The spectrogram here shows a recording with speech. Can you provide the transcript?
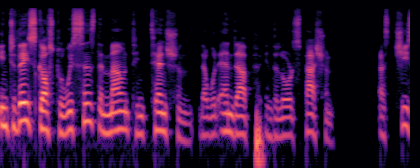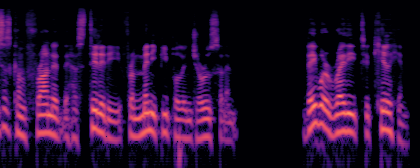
In today's gospel, we sense the mounting tension that would end up in the Lord's passion as Jesus confronted the hostility from many people in Jerusalem. They were ready to kill him,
